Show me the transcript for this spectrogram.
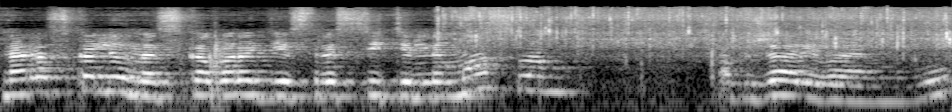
На раскаленной сковороде с растительным маслом обжариваем лук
